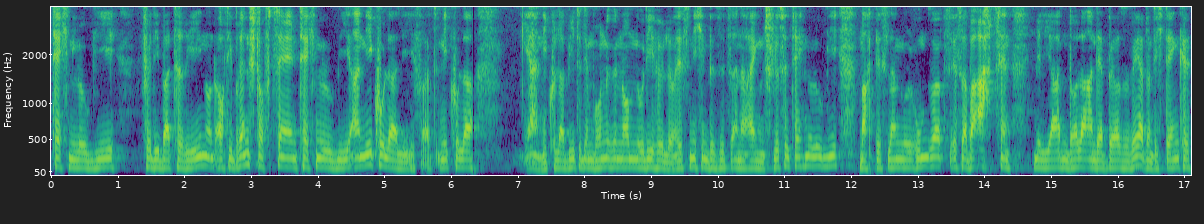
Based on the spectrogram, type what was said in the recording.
Technologie für die Batterien und auch die Brennstoffzellentechnologie an Nikola liefert. Nikola ja, Nikola bietet im Grunde genommen nur die Hülle, ist nicht im Besitz einer eigenen Schlüsseltechnologie, macht bislang null Umsatz, ist aber 18 Milliarden Dollar an der Börse wert. Und ich denke,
